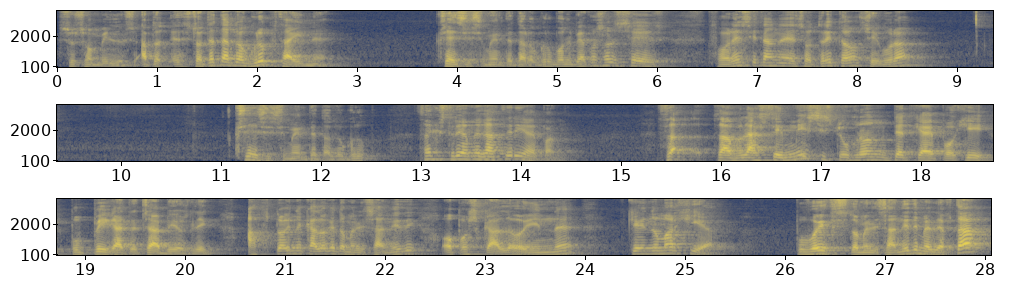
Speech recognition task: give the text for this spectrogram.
στους ομίλους. το, ε, στο τέταρτο γκρουπ θα είναι. Ξέρεις τι σημαίνει τέταρτο γκρουπ; Ο Ολυμπιακός όλες τις φορές ήταν ε, στο τρίτο, σίγουρα. Ξέρεις τι σημαίνει τέταρτο γκρουπ; Θα έχεις τρία μεγαθύρια επάνω θα, θα βλαστημίσεις του χρόνου τέτοια εποχή που πήγατε Champions League. Αυτό είναι καλό για το Μελισανίδη, όπως καλό είναι και η νομαρχία. Που βοήθησε το Μελισανίδη με λεφτά,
